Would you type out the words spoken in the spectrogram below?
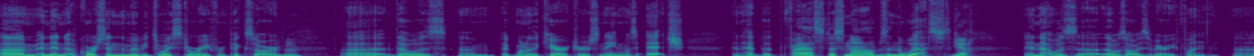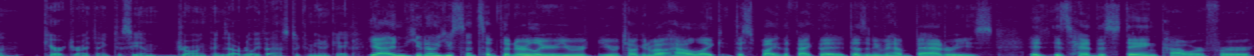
Um, and then, of course, in the movie Toy Story from Pixar, uh, there was um, like one of the characters' name was Etch, and had the fastest knobs in the West. Yeah. and that was uh, that was always a very fun uh, character. I think to see him drawing things out really fast to communicate. Yeah, and you know, you said something earlier. You were you were talking about how like despite the fact that it doesn't even have batteries, it, it's had the staying power for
